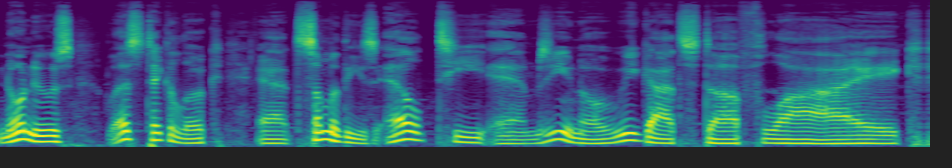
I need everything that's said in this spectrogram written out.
no news. Let's take a look at some of these LTMs. You know, we got stuff like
